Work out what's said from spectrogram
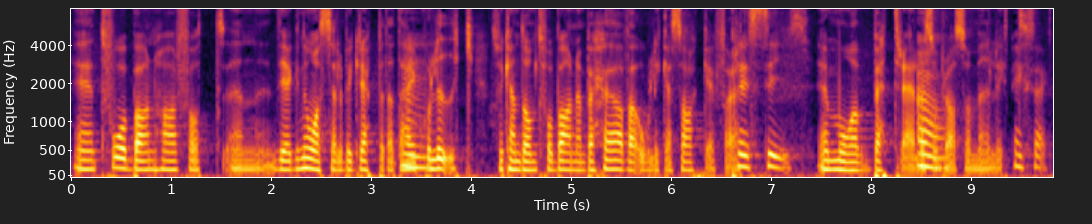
eh, två barn har fått en diagnos eller begreppet att det här är mm. kolik så kan de två barnen behöva olika saker för Precis. att eh, må bättre eller ja. så bra som möjligt. Exakt.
